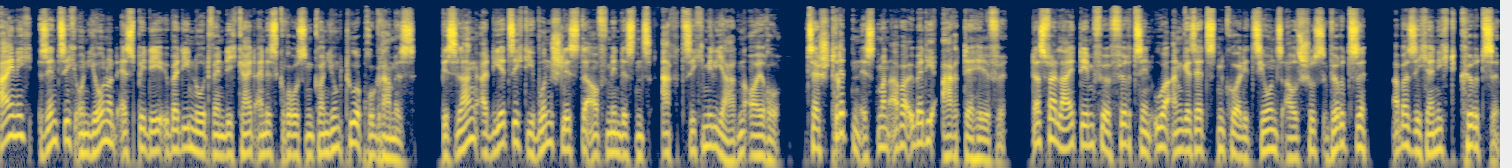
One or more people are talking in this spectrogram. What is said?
Einig sind sich Union und SPD über die Notwendigkeit eines großen Konjunkturprogrammes. Bislang addiert sich die Wunschliste auf mindestens 80 Milliarden Euro. Zerstritten ist man aber über die Art der Hilfe. Das verleiht dem für 14 Uhr angesetzten Koalitionsausschuss Würze, aber sicher nicht Kürze.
